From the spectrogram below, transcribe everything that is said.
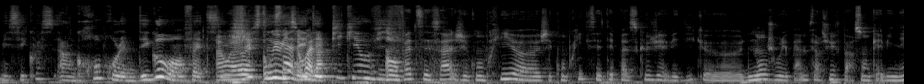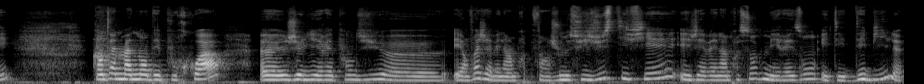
Mais c'est quoi un gros problème d'ego en fait. C'est Ah ouais, juste ouais. Oui, ça. oui, elle a voilà. été piquée au vif. En fait, c'est ça, j'ai compris, j'ai compris que c'était parce que je lui avais dit que non, je voulais pas me faire suivre par son cabinet. Quand elle m'a demandé pourquoi, euh, je lui ai répondu euh, et en fait j'avais l'impression, je me suis justifiée et j'avais l'impression que mes raisons étaient débiles,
